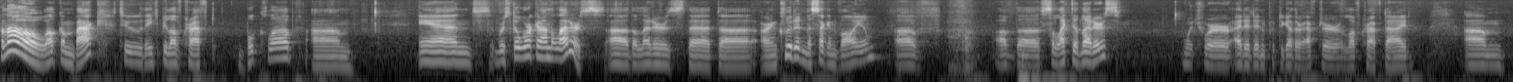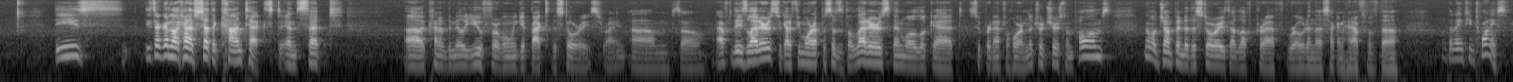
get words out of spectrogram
Hello, welcome back to the H.P. Lovecraft Book Club. Um, and we're still working on the letters, uh, the letters that uh, are included in the second volume of of the selected letters, which were edited and put together after Lovecraft died. Um, these these are going to kind of set the context and set uh, kind of the milieu for when we get back to the stories, right? Um, so after these letters, we've got a few more episodes of the letters. Then we'll look at supernatural horror and literature, some poems. And Then we'll jump into the stories that Lovecraft wrote in the second half of the of the 1920s.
